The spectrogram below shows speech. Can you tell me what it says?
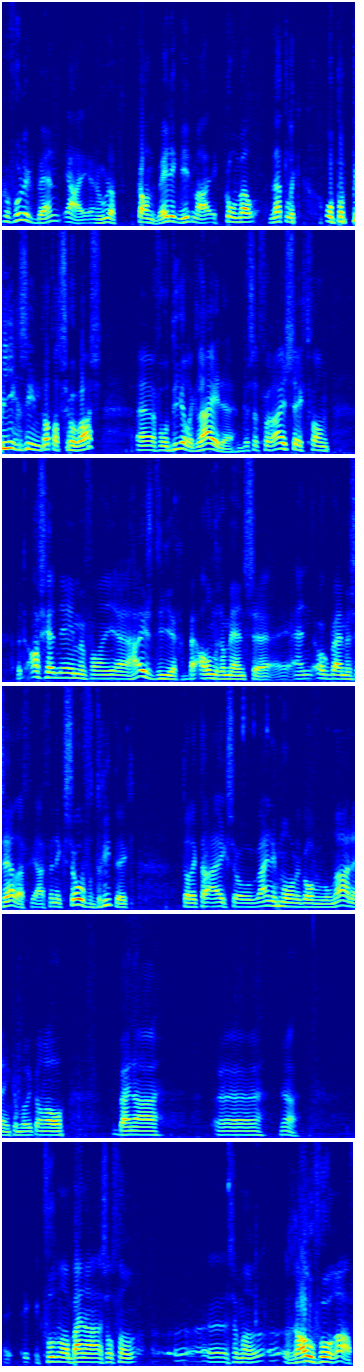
gevoelig ben. Ja, en hoe dat kan weet ik niet, maar ik kon wel letterlijk op papier zien dat dat zo was eh, voor dierlijk lijden. Dus het vooruitzicht van het afscheid nemen van je huisdier bij andere mensen en ook bij mezelf, ja, vind ik zo verdrietig dat ik daar eigenlijk zo weinig mogelijk over wil nadenken. Omdat ik dan al bijna, eh, ja, ik, ik voel dan al bijna een soort van, eh, zeg maar, rouw vooraf.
